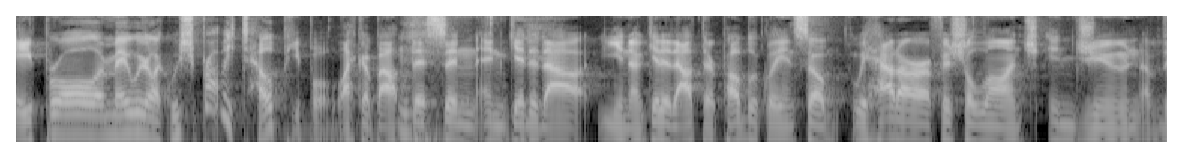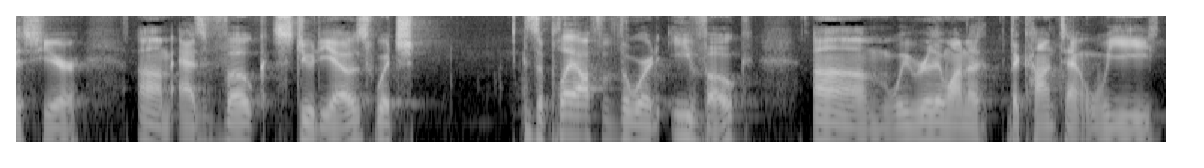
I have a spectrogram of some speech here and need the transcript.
April or May, we were like, we should probably tell people like about this and, and get it out, you know, get it out there publicly. And so we had our official launch in June of this year um, as Voke Studios, which is a play off of the word evoke. Um, we really want the content we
